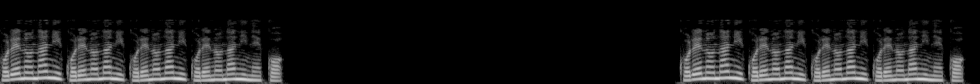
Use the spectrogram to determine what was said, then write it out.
これの何これの何これの何これの何猫。これの何これの何これの何これの何猫。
